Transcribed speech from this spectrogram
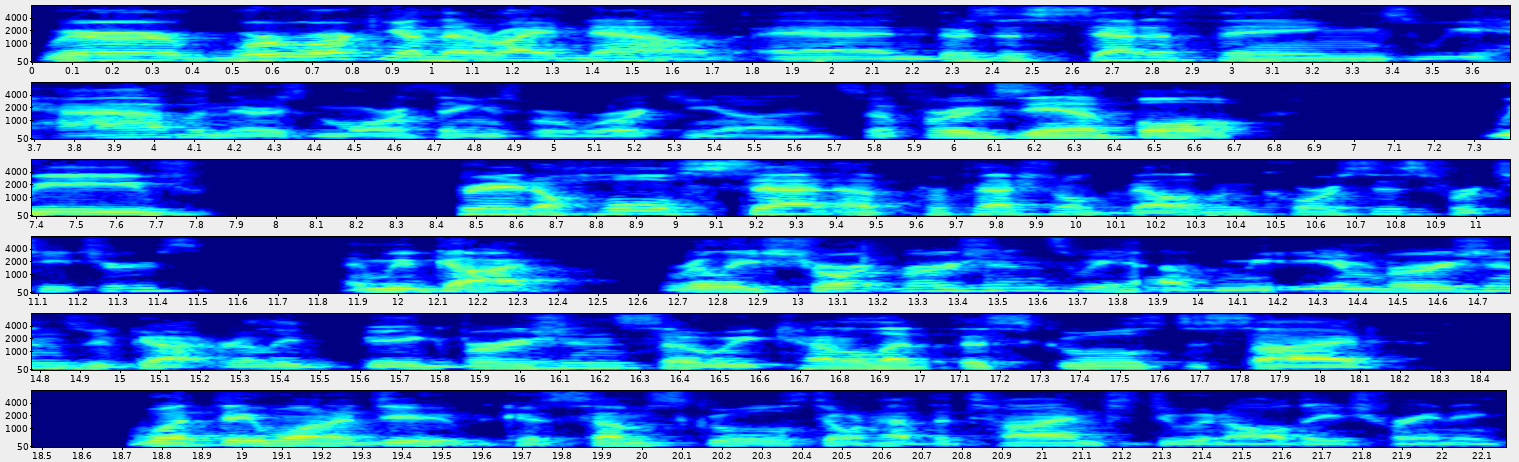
we're we're working on that right now. And there's a set of things we have and there's more things we're working on. So for example we've created a whole set of professional development courses for teachers. And we've got really short versions, we have medium versions, we've got really big versions. So we kind of let the schools decide what they want to do because some schools don't have the time to do an all day training.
